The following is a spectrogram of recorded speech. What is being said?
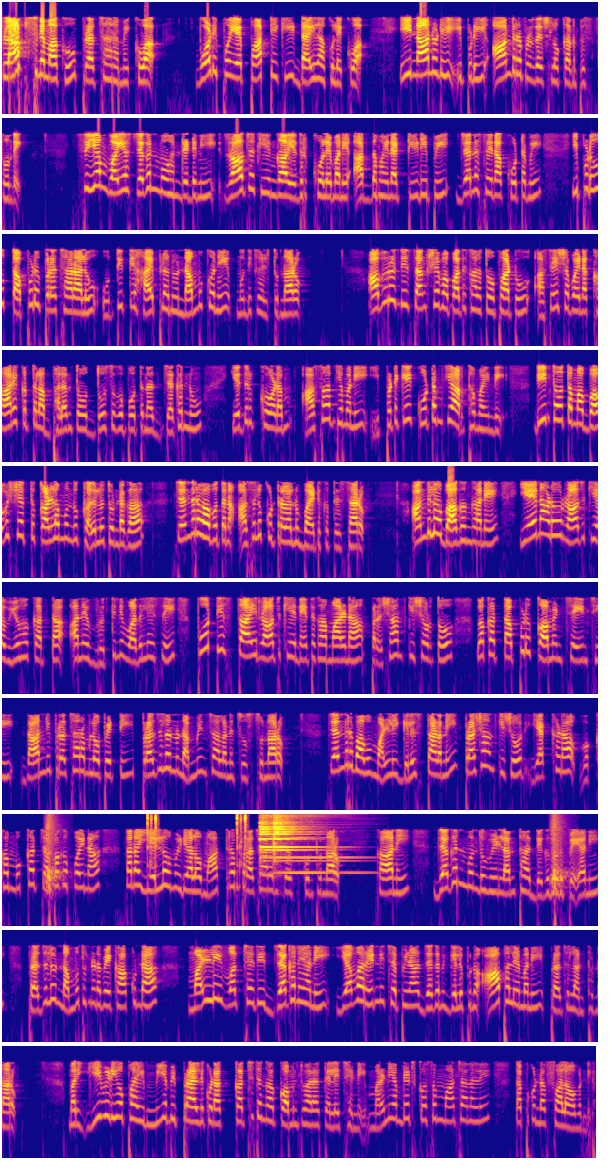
Flop సినిమాకు ప్రచారం ఎక్కువ. ఓడిపోయే పార్టీకి డైలాగులు ఎక్కువ. ఈ నానుడి ఇప్పుడు ఆంధ్రప్రదేశ్లో కనిపిస్తుంది. సీఎం వైఎస్ జగన్మోహన్ రెడ్డిని రాజకీయంగా ఎదుర్కోలేమని అర్థమైన టీడీపీ జనసేన కూటమి ఇప్పుడు తప్పుడు ప్రచారాలు ఉత్తిత్తి హైప్లను నమ్ముకొని ముందుకెళ్తున్నారు. అభివృద్ధి సంక్షేమ పథకాలతో పాటు అశేషమైన కార్యకర్తల బలంతో దూసుకుపోతున్న జగన్ను ఎదుర్కోవడం అసాధ్యమని ఇప్పటికే కూటమికి అర్థమైంది. దీంతో తమ భవిష్యత్తు కళ్ళ ముందు కదులుతుండగా చంద్రబాబు తన అసలు కుట్రలను బయటకు తీశారు అందులో భాగంగానే ఏనాడో రాజకీయ వ్యూహకర్త అనే వృత్తిని వదిలేసి పూర్తి స్థాయి రాజకీయ నేతగా మారిన ప్రశాంత్ కిషోర్తో ఒక తప్పుడు కామెంట్ చేయించి దాన్ని ప్రచారంలో పెట్టి ప్రజలను నమ్మించాలని చూస్తున్నారు. చంద్రబాబు మళ్ళీ గెలుస్తాడని ప్రశాంత్ కిషోర్ ఎక్కడా ఒక్క ముక్క చెప్పకపోయినా తన ఎల్లో మీడియాలో మాత్రం ప్రచారం చేసుకుంటున్నారు. కానీ జగన్ ముందు వీళ్ళంతా దిగుదొడిపే అని ప్రజలు నమ్ముతుండడమే కాకుండా మళ్ళీ వచ్చేది జగనే అని ఎవరెన్ని చెప్పినా జగన్ గెలుపును ఆపలేమని ప్రజలు అంటున్నారు మరి ఈ వీడియోపై మీ అభిప్రాయాలను కూడా ఖచ్చితంగా కామెంట్ ద్వారా తెలియచేయండి. మరిన్ని అప్డేట్స్ కోసం మా ఛానల్ని తప్పకుండా ఫాలో అవ్వండి.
